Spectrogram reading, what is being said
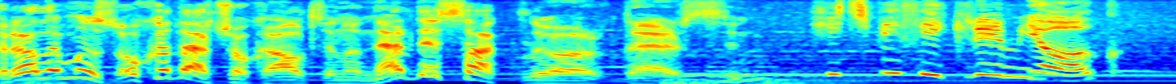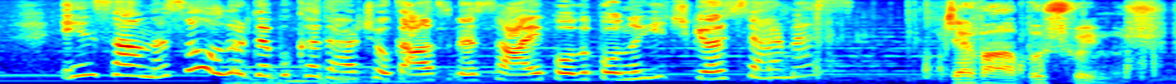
Kralımız o kadar çok altını nerede saklıyor dersin? Hiçbir fikrim yok. İnsan nasıl olur da bu kadar çok altına sahip olup onu hiç göstermez? Cevabı şuymuş.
